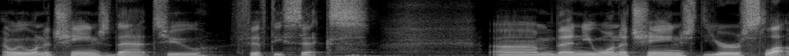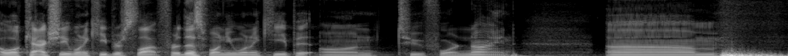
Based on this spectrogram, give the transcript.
and we want to change that to 56. Um, then you want to change your slot. Well, actually, you want to keep your slot for this one. You want to keep it on 249. Um,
